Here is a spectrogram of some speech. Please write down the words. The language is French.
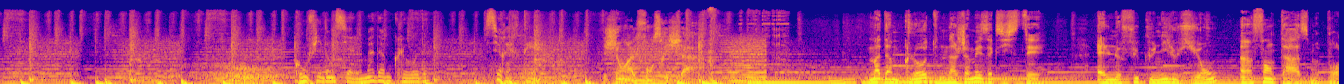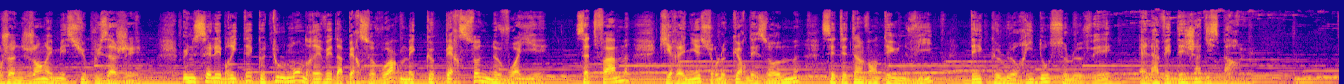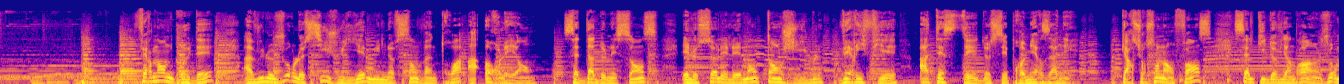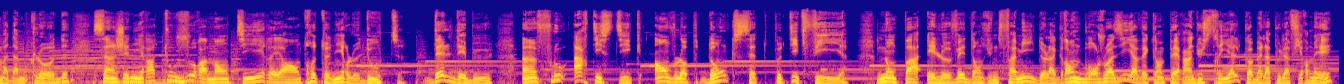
Confidentiel Madame Claude sur RTL. Jean-Alphonse Richard. Madame Claude n'a jamais existé. Elle ne fut qu'une illusion, un fantasme pour jeunes gens et messieurs plus âgés. Une célébrité que tout le monde rêvait d'apercevoir mais que personne ne voyait. Cette femme, qui régnait sur le cœur des hommes, s'était inventée une vie. Dès que le rideau se levait, elle avait déjà disparu. Fernande Grudet a vu le jour le 6 juillet 1923 à Orléans. Cette date de naissance est le seul élément tangible, vérifié, attesté de ses premières années. Car sur son enfance, celle qui deviendra un jour Madame Claude s'ingéniera toujours à mentir et à entretenir le doute. Dès le début, un flou artistique enveloppe donc cette petite fille, non pas élevée dans une famille de la grande bourgeoisie avec un père industriel comme elle a pu l'affirmer,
